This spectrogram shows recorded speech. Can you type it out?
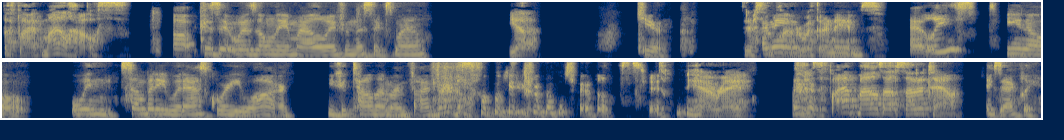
the Five Mile House. Oh, because it was only a mile away from the six mile. Yep, Cute. they're so I mean- clever with their names. At least, you know, when somebody would ask where you are, you could tell them I'm five miles away from Charleston. Yeah, right. It's five miles outside of town. exactly.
